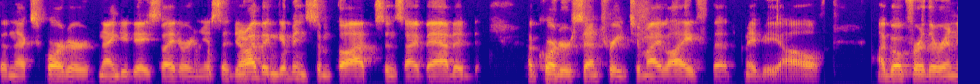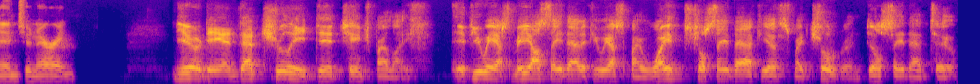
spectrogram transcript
the next quarter, 90 days later, and you said, You know, I've been giving some thought since I've added a quarter century to my life that maybe I'll, I'll go further in engineering. You know, Dan, that truly did change my life if you ask me, I'll say that. If you ask my wife, she'll say that. If you ask my children, they'll say that too.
